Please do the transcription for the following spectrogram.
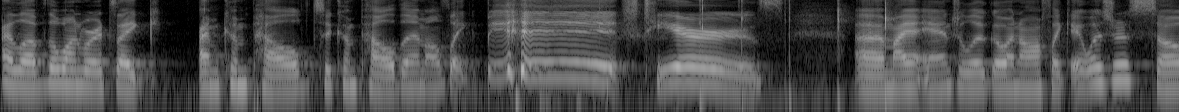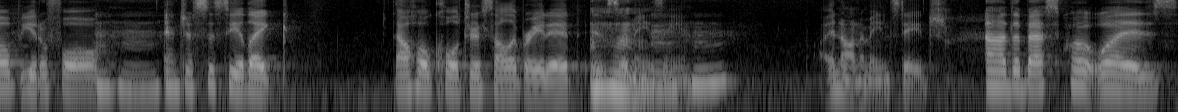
I love the one where it's like, I'm compelled to compel them. I was like, bitch, tears. uh, Maya Angelou going off. Like it was just so beautiful, Mm-hmm. and just to see like that whole culture celebrated is Mhm. amazing, Mm-hmm. and on a main stage. Uh, the best quote was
